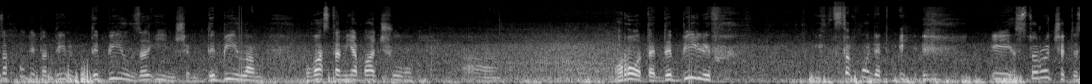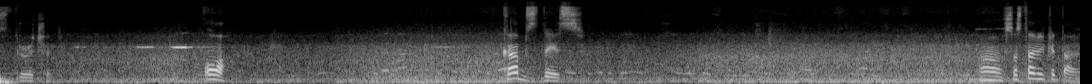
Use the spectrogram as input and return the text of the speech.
Заходить один дебіл за іншим, дебілом. У вас там я бачу а, рота дебілів. І заходять і, і сторочать і строчать. О! Капс десь. А, в составі Китаю.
